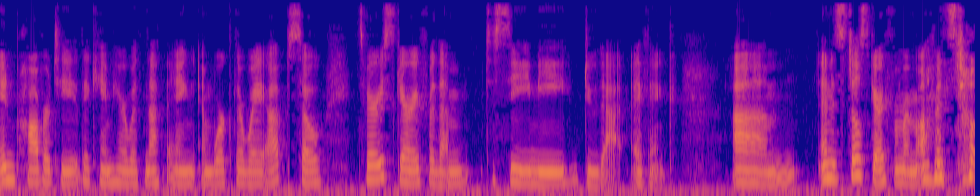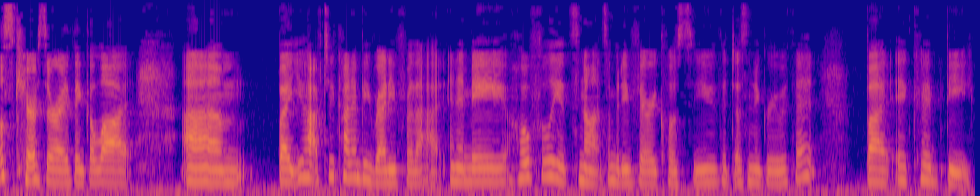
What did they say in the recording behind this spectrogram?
in poverty. They came here with nothing and worked their way up. So it's very scary for them to see me do that, I think. Um, and it's still scary for my mom. It still scares her, I think, a lot. Um, but you have to kind of be ready for that. And it may, hopefully, it's not somebody very close to you that doesn't agree with it, but it could be.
